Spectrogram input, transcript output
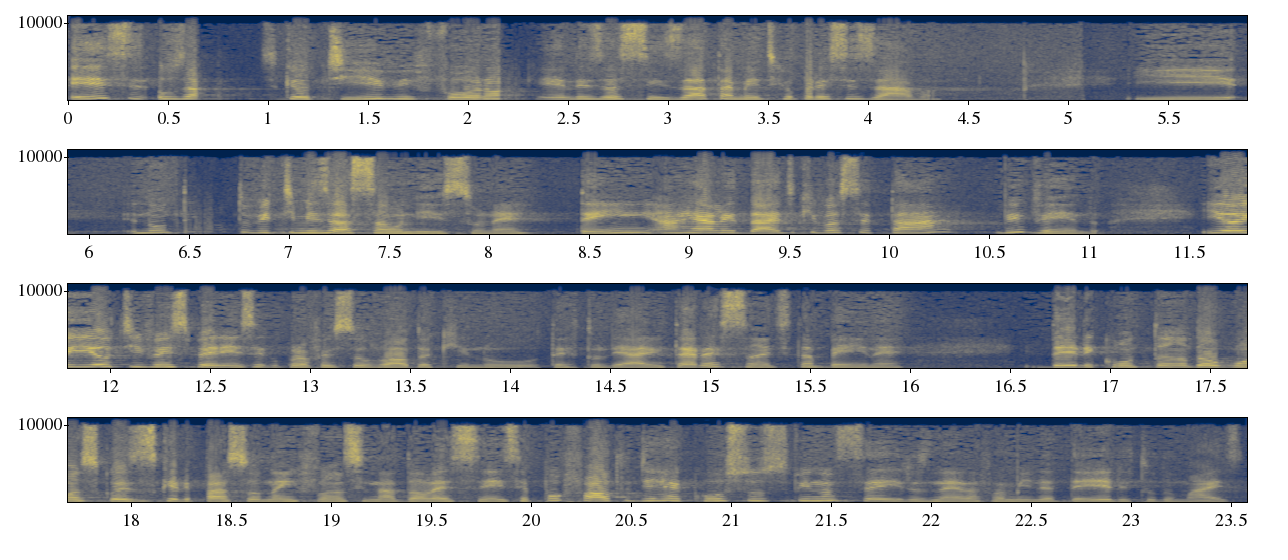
esses, os aprendizados que eu tive foram aqueles assim exatamente que eu precisava. E não tem muito vitimização nisso, né? Tem a realidade que você está vivendo. E aí eu tive uma experiência com o professor Valdo aqui no Tertuliário, interessante também, né? Dele contando algumas coisas que ele passou na infância e na adolescência por falta de recursos financeiros, né? Na família dele e tudo mais.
